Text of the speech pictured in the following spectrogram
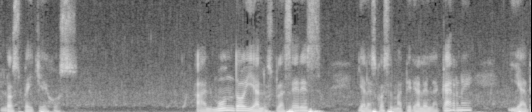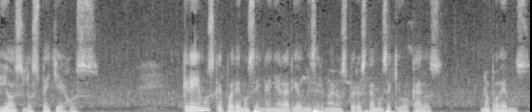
los pellejos. Al mundo y a los placeres y a las cosas materiales la carne y a Dios los pellejos. Creemos que podemos engañar a Dios, mis hermanos, pero estamos equivocados. No podemos.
